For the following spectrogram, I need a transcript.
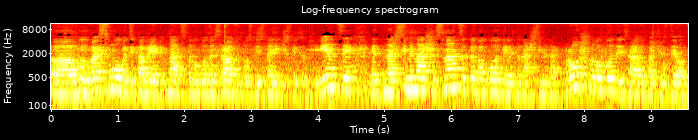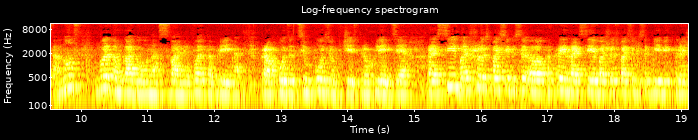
э, был 8 декабря 2015 года, сразу после исторической конференции. Это наш семинар 2016 года, это наш семинар прошлого года, и сразу хочу сделать анонс. В этом году у нас с вами в это время проходит симпозиум в честь трехлетия России. Большое спасибо, э, Кокрейн Россия. Большое спасибо, Сергей Викторович.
